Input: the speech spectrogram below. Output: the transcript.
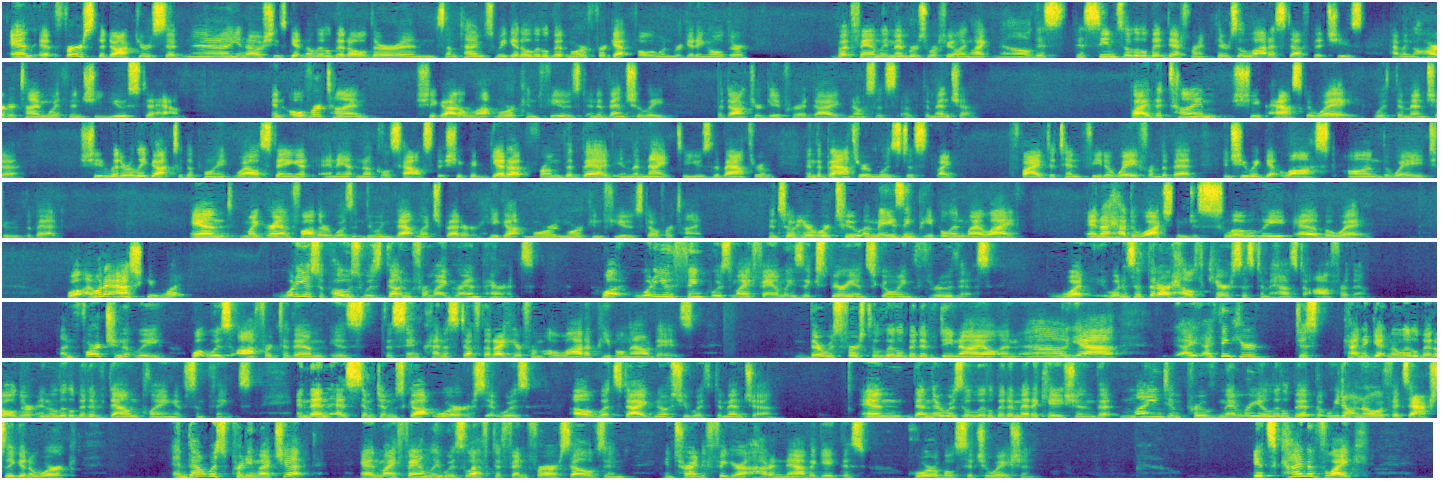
And at first, the doctors said, you know, she's getting a little bit older, and sometimes we get a little bit more forgetful when we're getting older. But family members were feeling like, no, this, this seems a little bit different. There's a lot of stuff that she's having a harder time with than she used to have. And over time, she got a lot more confused, and eventually the doctor gave her a diagnosis of dementia. By the time she passed away with dementia, she literally got to the point while staying at an aunt and uncle's house that she could get up from the bed in the night to use the bathroom, and the bathroom was just like five to 10 feet away from the bed, and she would get lost on the way to the bed. And my grandfather wasn't doing that much better. He got more and more confused over time. And so here were two amazing people in my life, and I had to watch them just slowly ebb away. Well, I want to ask you what, what do you suppose was done for my grandparents? What, what do you think was my family's experience going through this? What, what is it that our healthcare system has to offer them? Unfortunately, what was offered to them is the same kind of stuff that I hear from a lot of people nowadays. There was first a little bit of denial and, oh, yeah, I, I think you're just kind of getting a little bit older and a little bit of downplaying of some things. And then as symptoms got worse, it was, oh, let's diagnose you with dementia. And then there was a little bit of medication that might improve memory a little bit, but we don't know if it's actually going to work. And that was pretty much it. And my family was left to fend for ourselves in, in trying to figure out how to navigate this horrible situation. It's kind of like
